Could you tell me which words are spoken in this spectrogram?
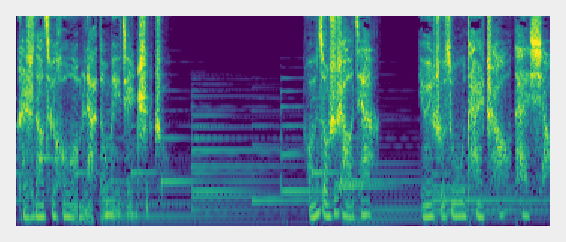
可是到最后，我们俩都没坚持住。我们总是吵架，因为出租屋太吵太小，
